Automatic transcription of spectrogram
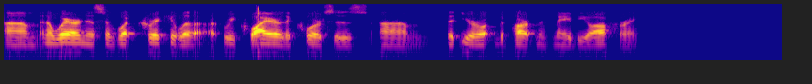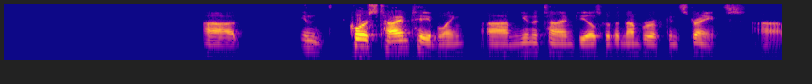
um, an awareness of what curricula require the courses um, that your department may be offering. Uh, in course timetabling, um, Unitime deals with a number of constraints. Um,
